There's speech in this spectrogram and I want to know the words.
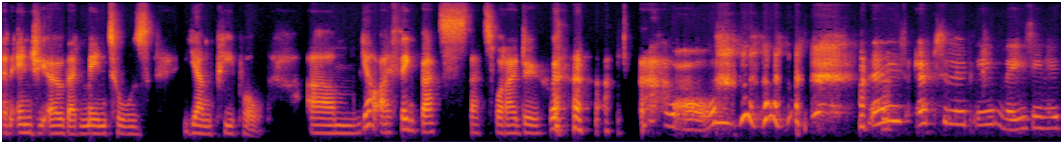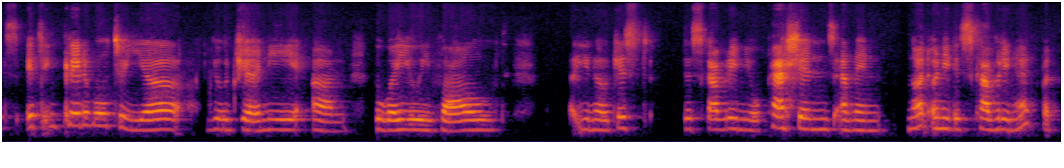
an NGO that mentors young people. Um, yeah, I think that's that's what I do. wow, that is absolutely amazing. It's it's incredible to hear your journey, um, the way you evolved. You know, just discovering your passions and then not only discovering it, but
